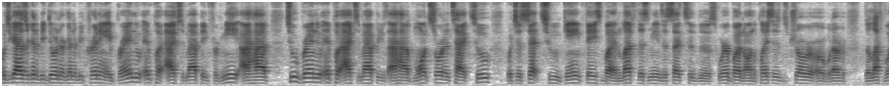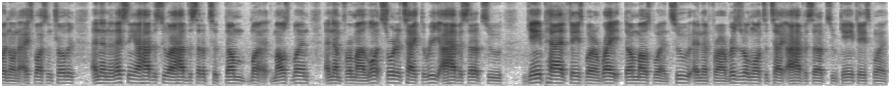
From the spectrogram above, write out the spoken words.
What you guys are going to be doing are going to be creating a brand new input action mapping. For me, I have two brand new input action mappings. I have one sword attack 2, which is set to game face button left. This means it's set to the square button on the PlayStation controller or whatever, the left button on the Xbox controller. And then the next thing I have this to, I have this set up to thumb button, mouse button. And then for my launch sword attack 3, I have it set up to gamepad face button right, thumb mouse button 2. And then for our original launch attack, I have it set up to game face button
